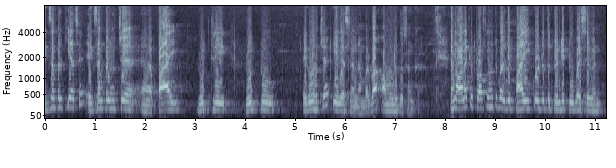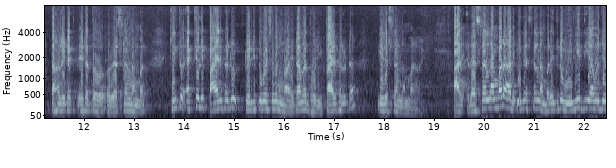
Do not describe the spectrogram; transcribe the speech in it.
এক্সাম্পল কি আছে? এক্সাম্পল হচ্ছে pi root three root two এগুলো হচ্ছে ইরেশনাল নাম্বার বা অমূলত সংখ্যা। এখন অনেকের প্রশ্ন হতে পারে যে পাই ইকুয়াল টু তো টোয়েন্টি টু বাই সেভেন তাহলে এটা এটা তো রেশনাল নাম্বার কিন্তু অ্যাকচুয়ালি পায়ের value twenty two by seven নয়, এটা আমরা ধরি। পায়ের ভ্যালুটা ইরেশনাল নাম্বার হয়। আর রেশনাল নাম্বার আর ইরেশনাল নাম্বার এই দুটো মিলিয়ে দিয়ে আমরা যে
